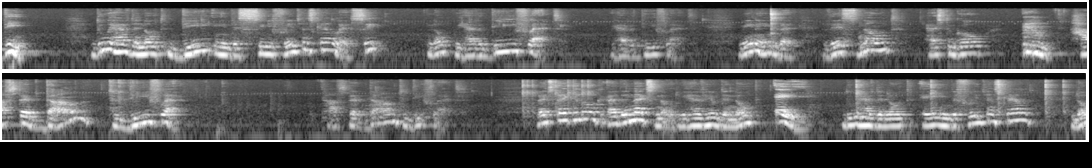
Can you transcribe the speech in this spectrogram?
D. Do we have the note D in the C Phrygian scale? Let's see. Nope, we have a D flat. We have a D flat. Meaning that this note has to go half step down to D flat. Half step down to D flat. Let's take a look at the next note. We have here the note A. Do we have the note A in the Phrygian scale? No,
